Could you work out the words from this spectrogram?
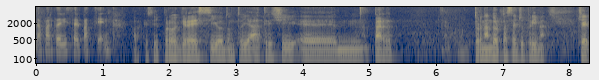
da parte di vista del paziente. Allora, questi progressi odontoiatrici, ehm, par... tornando al passaggio prima, cioè,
